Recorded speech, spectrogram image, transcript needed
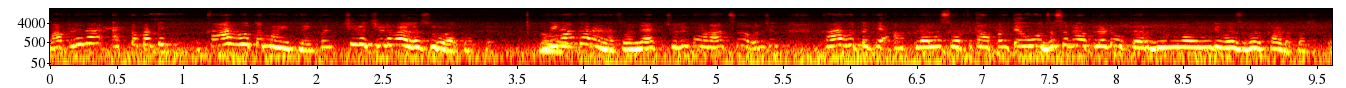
मग आपल्याला ॲटोमॅटिक काय होतं माहीत नाही पण चिडचिड व्हायला सुरुवात होते. हो. विनाकारणच. म्हणजे ऍक्च्युली कोणाचं म्हणजे काय होतं की आपल्याला असं वाटतं की आपण ते ओझं सगळं आपल्या डोक्यावर घेऊन गळून दिवसभर काढत असतो.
